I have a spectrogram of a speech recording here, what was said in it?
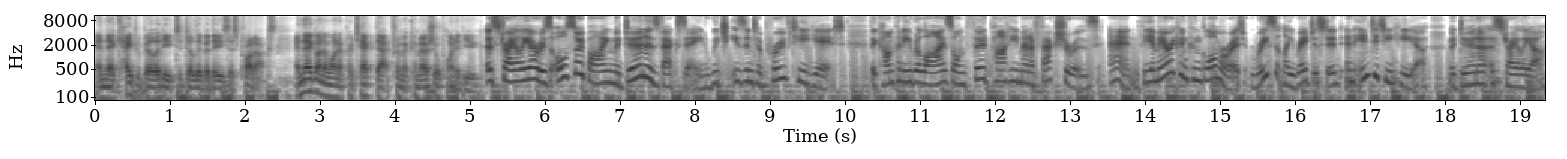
and their capability to deliver these as products. And they're going to want to protect that from a commercial point of view. Australia is also buying Moderna's vaccine, which isn't approved here yet. The company relies on third party manufacturers, and the American conglomerate recently registered an entity here, Moderna Australia.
